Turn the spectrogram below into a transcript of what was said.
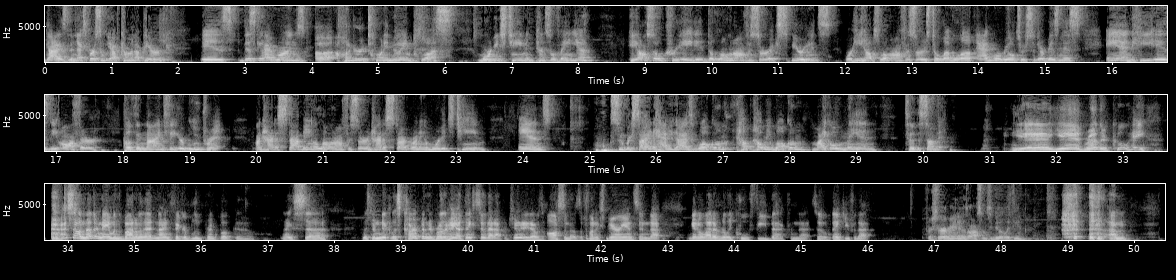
guys, the next person we have coming up here is this guy runs a 120 million plus mortgage team in Pennsylvania. He also created the loan officer experience where he helps loan officers to level up, add more realtors to their business. And he is the author of the nine figure blueprint on how to stop being a loan officer and how to start running a mortgage team. And super excited to have you guys. Welcome, help, help me welcome Michael Mann to the summit. Yeah, yeah, brother. Cool. Hey, I saw another name on the bottom of that nine figure blueprint book. Uh, nice, uh, Mr. Nicholas Carpenter, brother. Hey, I thanks for that opportunity. That was awesome. That was a fun experience and uh, getting a lot of really cool feedback from that. So thank you for that. For sure, man. It was awesome to do it with you. um,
